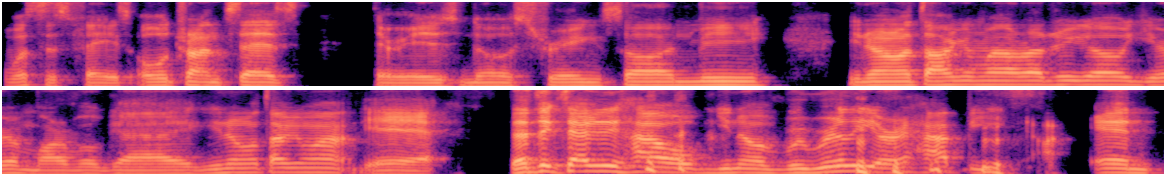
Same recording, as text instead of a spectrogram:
what's his face? Ultron says, There is no strings on me. You know what I'm talking about, Rodrigo? You're a Marvel guy. You know what I'm talking about? Yeah. That's exactly how, you know, we really are happy. And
